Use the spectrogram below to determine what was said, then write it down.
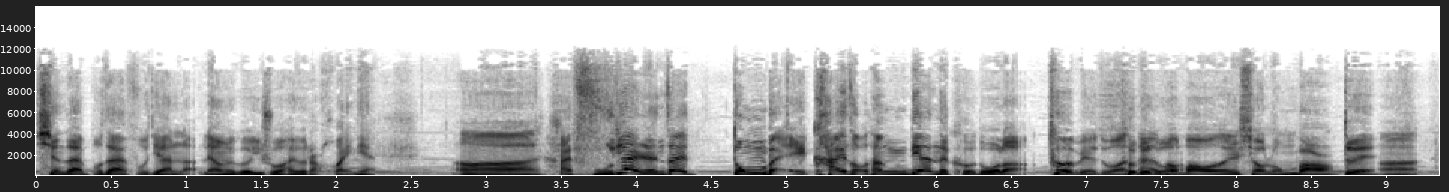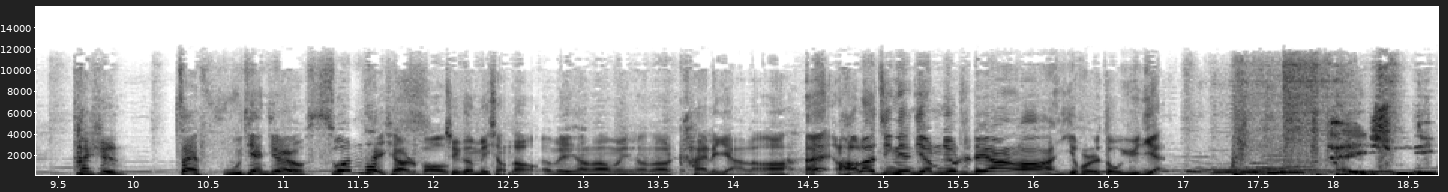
现在不在福建了，两位哥一说还有点怀念。啊、哎，福建人在东北开早餐店的可多了。特别多，特别多南方包子是小笼包，对嗯、但是在福建竟然有酸菜馅的包子，这个没想到。呃没想到，没想到，开了眼了啊！哎，好了，今天节目就是这样啊，一会儿斗鱼见。嘿，兄弟，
